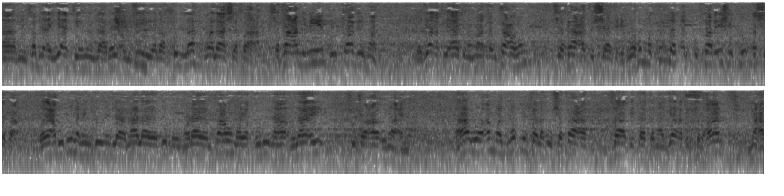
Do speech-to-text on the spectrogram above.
آه، من قبل أن يأتي يوم لا بيع فيه ولا خلة ولا شفاعة، شفاعة لمين؟ للكافر مات وجاء في آية ما تنفعهم شفاعة الشافعين. وهم كلهم الكفار إيش الشفاعة. ويعبدون من دون الله ما لا يضرهم ولا ينفعهم ويقولون هؤلاء شفعاؤنا عندنا ها وأما المؤمن فله شفاعة ثابتة كما جاء في القرآن مع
